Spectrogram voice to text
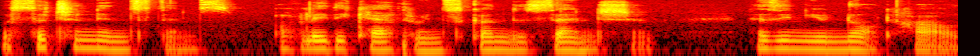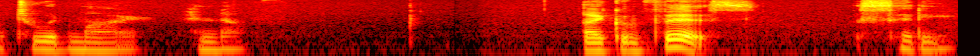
was such an instance of Lady Catherine's condescension as he knew not how to admire enough. I confess, said he,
